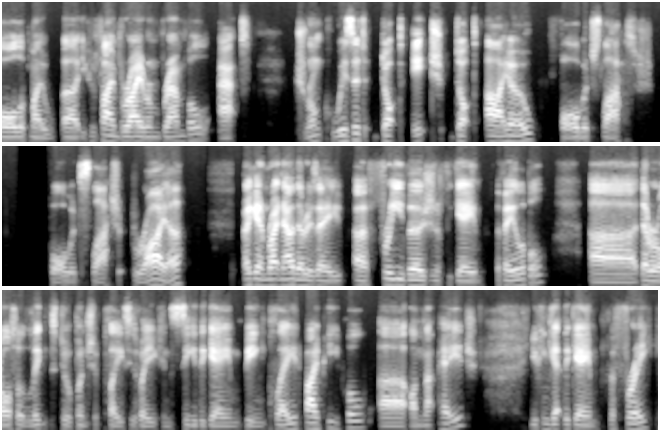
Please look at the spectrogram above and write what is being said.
all of my. Uh, you can find Briar and Bramble at drunkwizard.itch.io forward slash forward slash Briar again, right now there is a, a free version of the game available. Uh, there are also links to a bunch of places where you can see the game being played by people uh, on that page. You can get the game for free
